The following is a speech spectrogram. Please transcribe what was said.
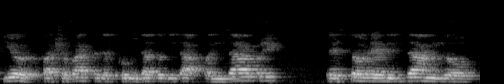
io faccio parte del comitato di tappa di Sapri e sto realizzando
